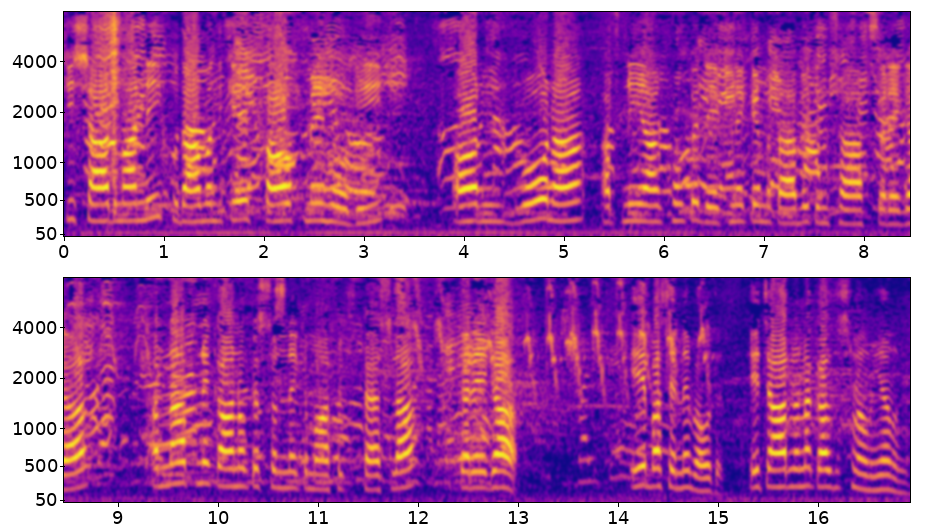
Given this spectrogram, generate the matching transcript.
की शादमानी खुदावंद के खौफ में होगी और वो ना अपनी आँखों के देखने के मुताबिक इंसाफ करेगा और ना अपने कानों के सुनने के माफिक फैसला करेगा। ये बस इन्हें बहुत। ये चार लाना कल तो सुनानिया मैंने।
